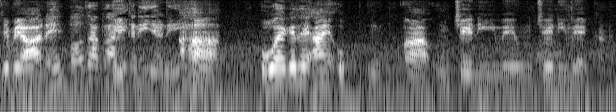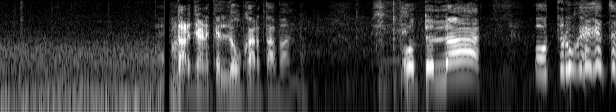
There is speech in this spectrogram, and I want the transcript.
ਜਿਵੇਂ ਆ ਨੇ। ਬਹੁਤਾ ਫ਼ਰਕ ਨਹੀਂ ਜਾਣੀ। ਹਾਂ। ਉਹ ਹੈਗੇ ਤੇ ਐ ਉੱਚੇ ਨੀਵੇਂ ਉੱਚੇ ਨੀਵੇਂ ਇੱਕਣ ਦਰਜਨ ਕਿਲੋ ਕਰਤਾ ਬੰਦ। ਉਹ ਤਿੱਲਾ ਉਤਰੂ ਕੇ ਕਿੱਥੇ?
